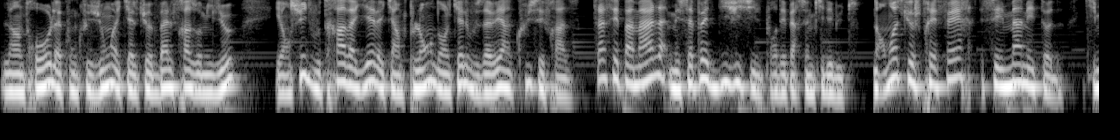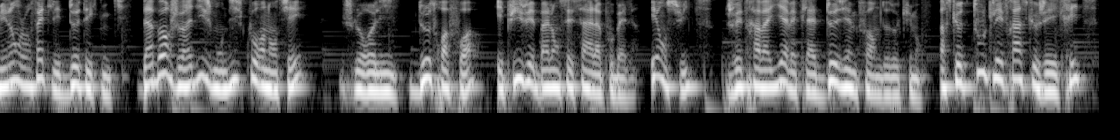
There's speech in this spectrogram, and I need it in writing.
l'intro, la conclusion et quelques belles phrases au milieu, et ensuite vous travaillez avec un plan dans lequel vous avez inclus ces phrases. Ça c'est pas mal, mais ça peut être difficile pour des personnes qui débutent. Non, moi ce que je préfère, c'est ma méthode, qui mélange en fait les deux techniques. D'abord, je rédige mon discours en entier, je le relis deux trois fois, et puis je vais balancer ça à la poubelle. Et ensuite, je vais travailler avec la deuxième forme de document. Parce que toutes les phrases que j'ai écrites,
